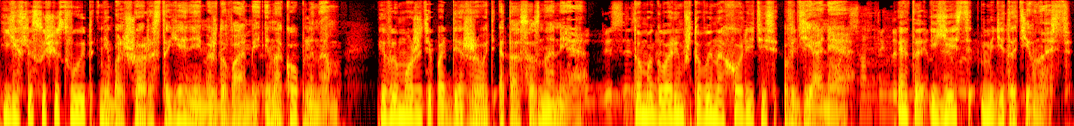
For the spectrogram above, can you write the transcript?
Если существует небольшое расстояние между вами и накопленным, и вы можете поддерживать это осознание, то мы говорим, что вы находитесь в дьяне. Это и есть медитативность.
